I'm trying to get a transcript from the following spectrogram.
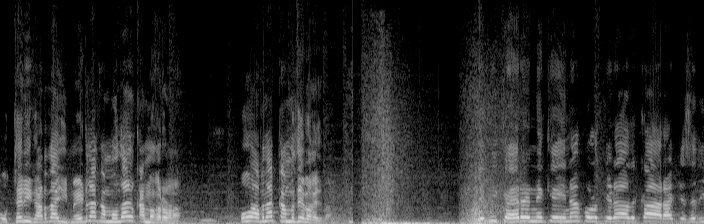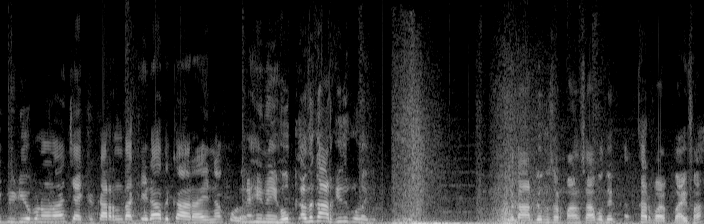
ਉੱਥੇ ਨਹੀਂ ਖੜਦਾ ਜੀ ਮੇਟ ਦਾ ਕੰਮ ਹੁੰਦਾ ਕੰਮ ਕਰਾਉਣਾ। ਉਹ ਆਪਣਾ ਕੰਮ ਤੇ ਵਗਦਾ ਇਹ ਵੀ ਕਹਿ ਰਹੇ ਨੇ ਕਿ ਇਹਨਾਂ ਕੋਲ ਕਿਹੜਾ ਅਧਿਕਾਰ ਆ? ਕਿਸੇ ਦੀ ਵੀਡੀਓ ਬਣਾਉਣਾ ਚੈੱਕ ਕਰਨ ਦਾ ਕਿਹੜਾ ਅਧਿਕਾਰ ਆ ਇਹਨਾਂ ਕੋਲ? ਨਹੀਂ ਨਹੀਂ ਉਹ ਅਧਿਕਾਰ ਕਿਹਦੇ ਕੋਲ ਹੈ ਜੀ? ਅਧਿਕਾਰਯੋਗ ਸਰਪੰਚ ਸਾਹਿਬ ਉਹਦੇ ਘਰ ਵਾਈਫ ਆ।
